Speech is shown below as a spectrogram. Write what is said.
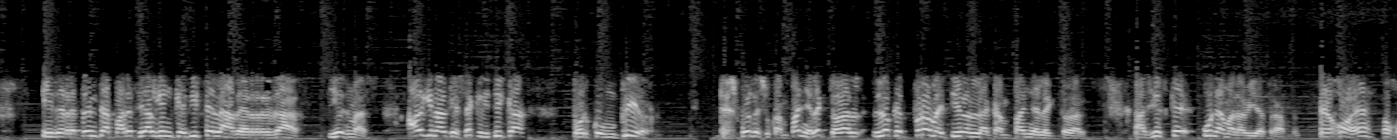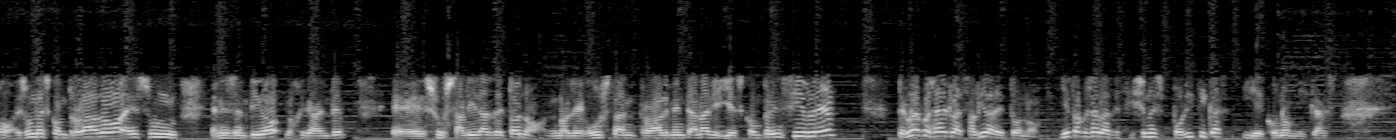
y de repente aparece alguien que dice la verdad. Y es más, alguien al que se critica por cumplir después de su campaña electoral lo que prometió en la campaña electoral. Así es que una maravilla Trump. Pero ojo, eh, ojo, es un descontrolado, es un, en ese sentido, lógicamente, eh, sus salidas de tono no le gustan probablemente a nadie y es comprensible. Pero una cosa es la salida de tono y otra cosa es las decisiones políticas y económicas.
